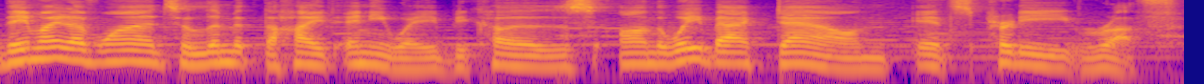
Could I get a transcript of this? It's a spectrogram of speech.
they might have wanted to limit the height anyway because on the way back down, it's pretty rough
